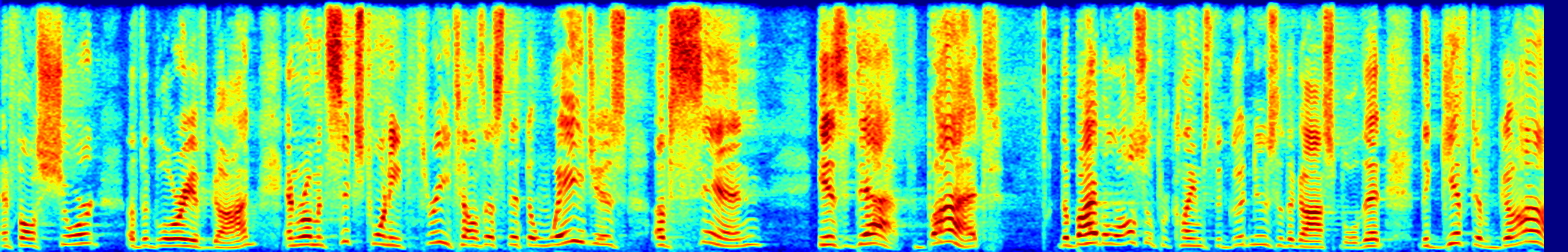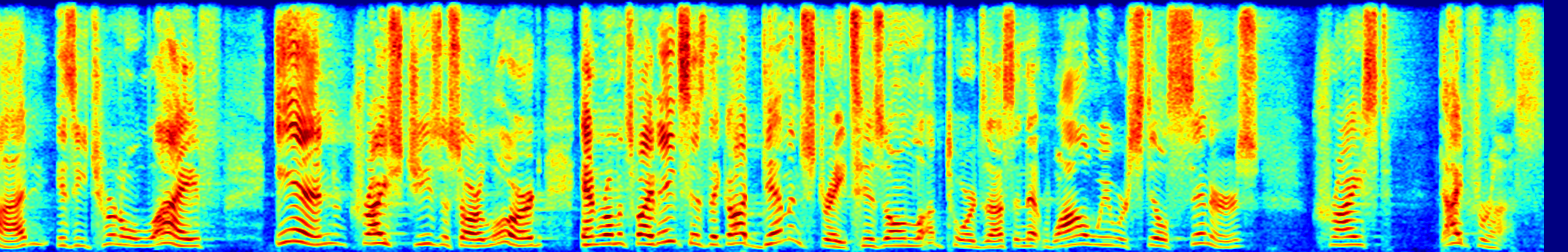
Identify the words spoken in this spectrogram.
and fall short of the glory of God. And Romans 6:23 tells us that the wages of sin is death. But the Bible also proclaims the good news of the gospel that the gift of God is eternal life in Christ Jesus our Lord. And Romans 5 8 says that God demonstrates his own love towards us and that while we were still sinners, Christ died for us.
